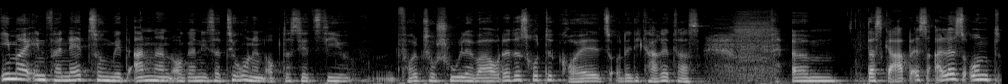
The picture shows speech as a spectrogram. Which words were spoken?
immer in Vernetzung mit anderen Organisationen, ob das jetzt die Volkshochschule war oder das Rote Kreuz oder die Caritas. Ähm, das gab es alles und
